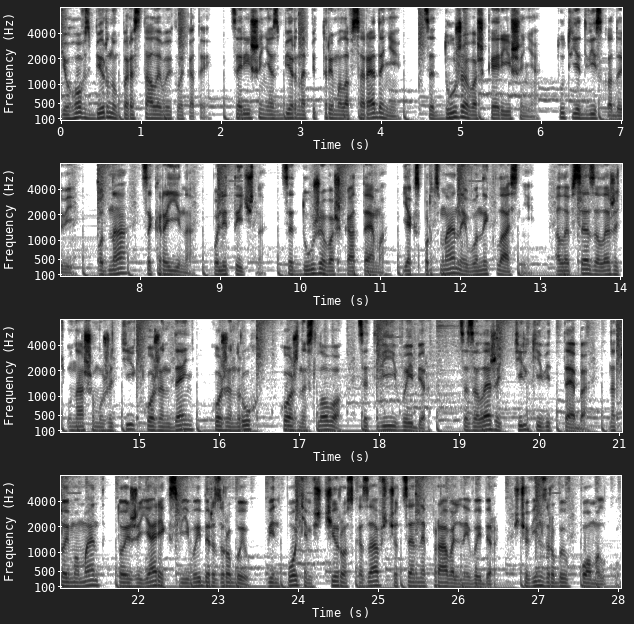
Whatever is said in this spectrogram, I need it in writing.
Його в збірну перестали викликати. Це рішення збірна підтримала всередині. Це дуже важке рішення. Тут є дві складові: одна це країна, політична. Це дуже важка тема. Як спортсмени, вони класні, але все залежить у нашому житті кожен день, кожен рух, кожне слово це твій вибір. Це залежить тільки від тебе. На той момент той же Ярік свій вибір зробив. Він потім щиро сказав, що це неправильний вибір, що він зробив помилку.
